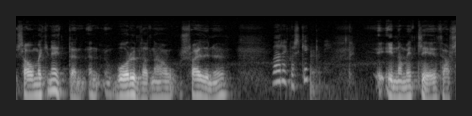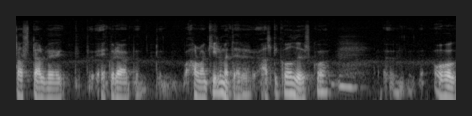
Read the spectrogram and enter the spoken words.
sáum ekki neitt en, en vorum þarna á svæðinu Var eitthvað skegni? Inn á milli þá sástu alveg einhverja halvan kílometr allt í góðu sko. Mm. og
